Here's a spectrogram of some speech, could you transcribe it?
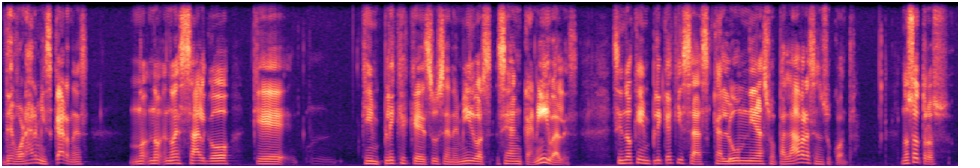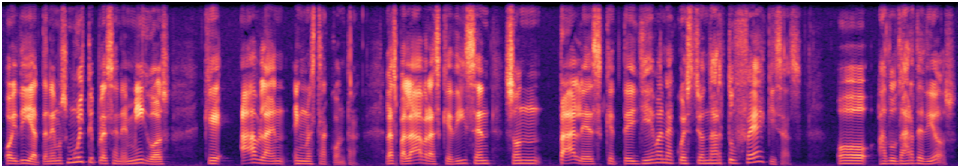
devorar mis carnes no, es algo que, que implique que sus enemigos sean caníbales, sino que implica quizás calumnias o palabras en su contra. Nosotros hoy día tenemos múltiples enemigos que hablan en nuestra contra. Las palabras que dicen son tales que te llevan a cuestionar tu fe quizás, o a dudar de Dios,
